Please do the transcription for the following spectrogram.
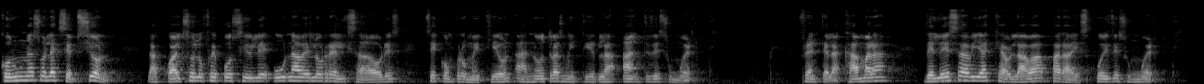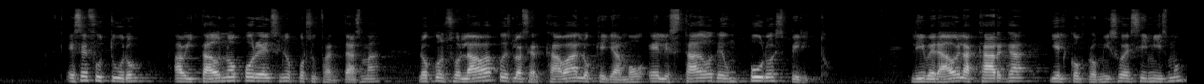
con una sola excepción, la cual solo fue posible una vez los realizadores se comprometieron a no transmitirla antes de su muerte. Frente a la cámara, Deleuze sabía que hablaba para después de su muerte. Ese futuro, habitado no por él sino por su fantasma, lo consolaba pues lo acercaba a lo que llamó el estado de un puro espíritu. Liberado de la carga y el compromiso de sí mismo,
